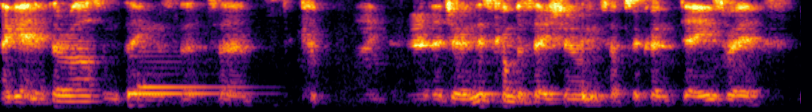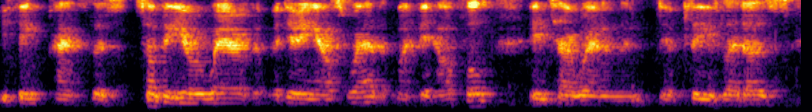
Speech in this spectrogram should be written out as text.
again, if there are some things that uh, during this conversation or in subsequent days where you think perhaps there's something you're aware of that we're doing elsewhere that might be helpful in Taiwan, and then you know, please let us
